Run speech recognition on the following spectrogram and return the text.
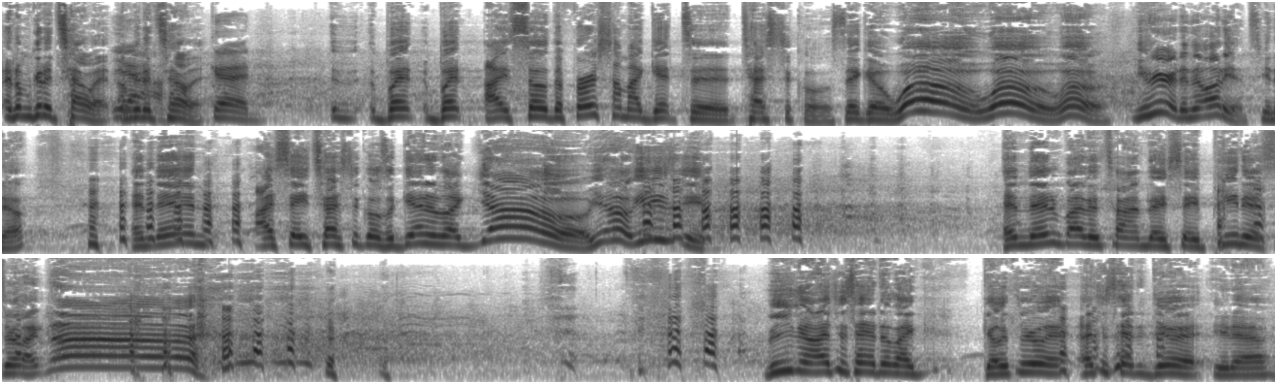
and I'm going to tell it. Yeah, I'm going to tell it. Good but but I so the first time I get to testicles, they go whoa whoa whoa. You hear it in the audience, you know. And then I say testicles again, and like yo yo easy. and then by the time they say penis, they're like no. but you know, I just had to like go through it. I just had to do it, you know.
